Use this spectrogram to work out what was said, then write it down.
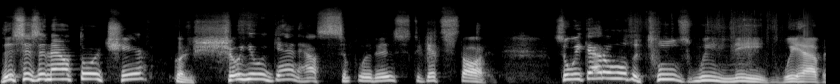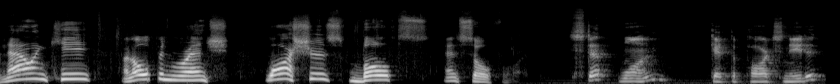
This is an outdoor chair. I'm going to show you again how simple it is to get started. So we got all the tools we need. We have an Allen key, an open wrench, washers, bolts, and so forth. Step one, get the parts needed.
